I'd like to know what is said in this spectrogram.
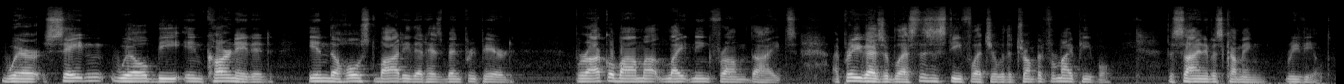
where Satan will be incarnated in the host body that has been prepared? Barack Obama, lightning from the heights. I pray you guys are blessed. This is Steve Fletcher with a trumpet for my people, the sign of his coming revealed.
